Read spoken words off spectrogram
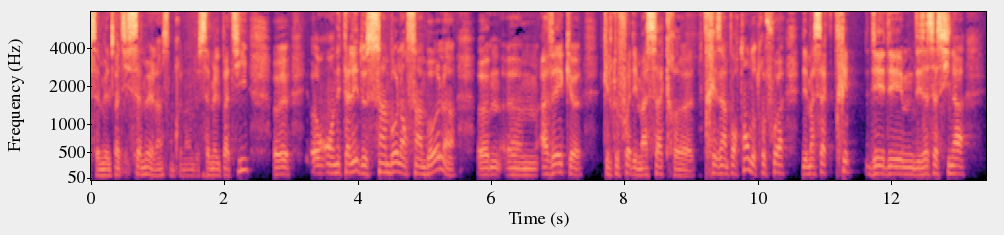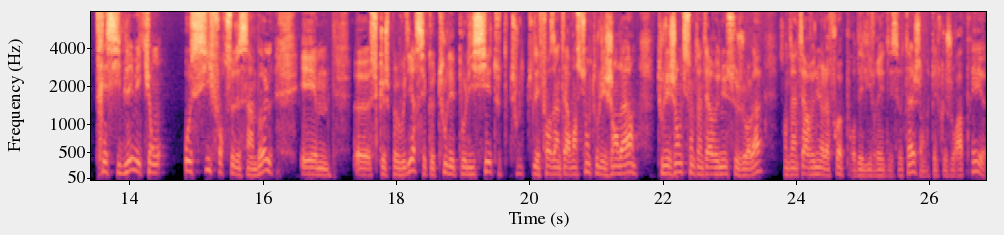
Samuel Paty, Samuel, hein, son prénom, de Samuel Paty, euh, on est allé de symbole en symbole, euh, euh, avec quelquefois des massacres très importants, d'autres fois des massacres très, des, des, des, assassinats très ciblés, mais qui ont aussi force de symbole. Et ce que je peux vous dire, c'est que tous les policiers, tout, tout, toutes les forces d'intervention, tous les gendarmes, tous les gens qui sont intervenus ce jour-là, sont intervenus à la fois pour délivrer des otages, quelques jours après,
